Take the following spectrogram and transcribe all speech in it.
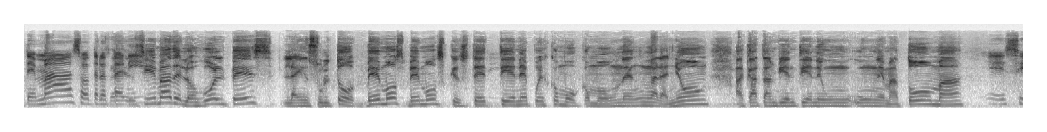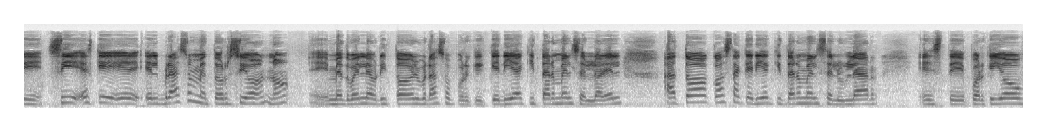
de más, otra tarifa. encima de los golpes, la insultó. Vemos, vemos que usted tiene pues como, como un, un arañón, acá también tiene un, un hematoma. Eh, sí, sí, es que eh, el brazo me torció, ¿no? Eh, me duele ahorita todo el brazo porque quería quitarme el celular. Él a toda costa quería quitarme el celular, este, porque yo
